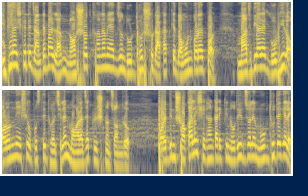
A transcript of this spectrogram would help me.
ইতিহাস ঘেটে জানতে পারলাম নরসদ খাঁ নামে একজন দুর্ধর্ষ ডাকাতকে দমন করার পর মাঝদিয়ার এক গভীর অরণ্যে এসে উপস্থিত হয়েছিলেন মহারাজা কৃষ্ণচন্দ্র। পরের দিন সকালে সেখানকার একটি নদীর জলে মুখ ধুতে গেলে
